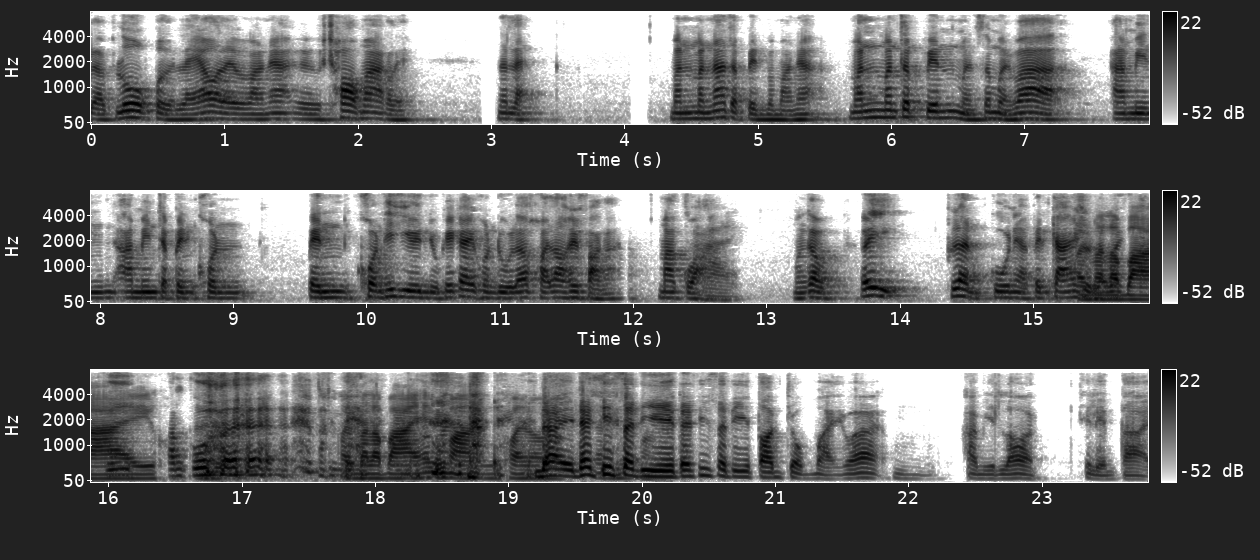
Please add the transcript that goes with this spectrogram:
แบบโลกเปิดแล้วอะไรประมาณเนี้ยเออชอบมากเลย นั่นแหละ มันมันน่าจะเป็นประมาณเนี้ย มันมันจะเป็นเหมือนเสมือนว่า อามินอามินจะเป็นคนเป็นคนที่ยืนอยู่ใกล้ๆคนดูแล้วคอยเล่าให้ฟังอะมากกว่าใช่เห มือนกับเฮ้ยเพื่อนกูเนี่ยเป็นกลางที่สุดคอยมาระบายฟังกูฟังคอยมาระบายให้ฟังคอยมาได้ได้ทฤษฎีได้ทฤษฎีตอนจบใหม่ว่าอืมอามินรอดเฮเลนตาย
